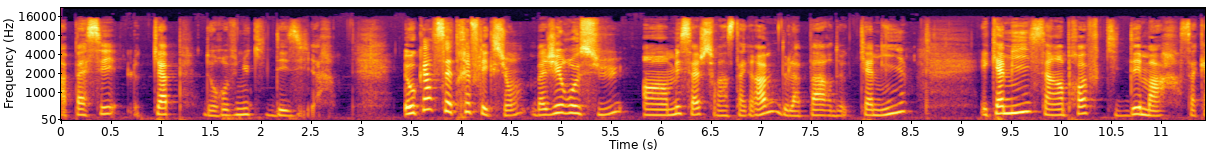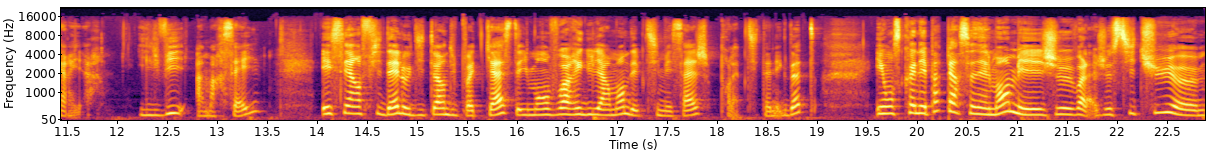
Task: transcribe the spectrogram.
à passer le cap de revenus qu'ils désirent. Et au cœur de cette réflexion, bah, j'ai reçu un message sur Instagram de la part de Camille. Et Camille, c'est un prof qui démarre sa carrière. Il vit à Marseille et c'est un fidèle auditeur du podcast et il m'envoie régulièrement des petits messages pour la petite anecdote. Et on se connaît pas personnellement, mais je, voilà, je situe euh,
